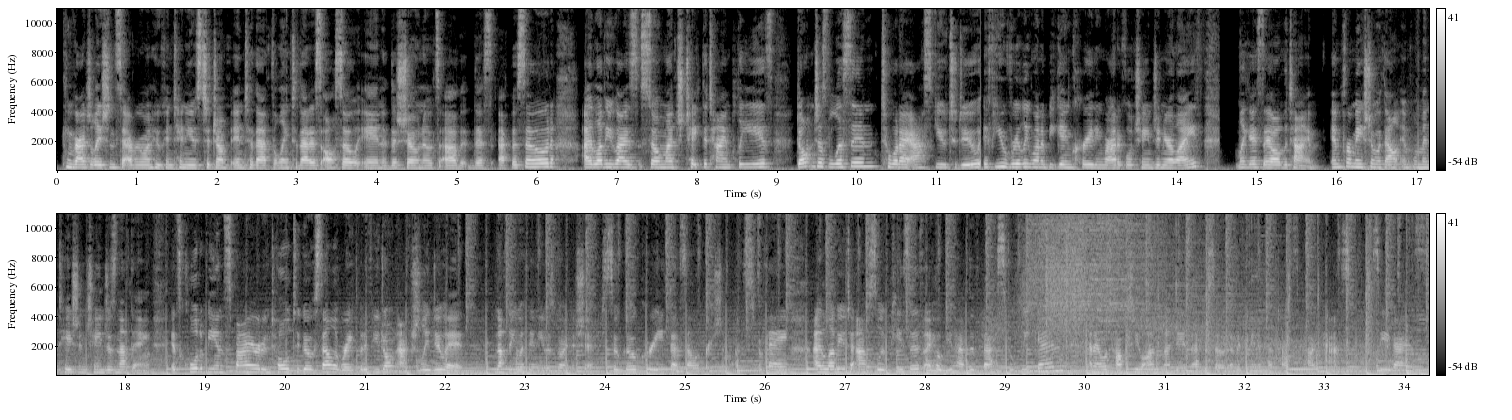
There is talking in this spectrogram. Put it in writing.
Congratulations to everyone who continues to jump into that. The link to that is also in the show notes of this episode. I love you guys so much. Take the time, please. Don't just listen to what I ask you to do. If you really want to begin creating radical change in your life, like I say all the time, information without implementation changes nothing. It's cool to be inspired and told to go celebrate, but if you don't actually do it, nothing within you is going to shift. So go create that celebration list, okay? I love you to absolute pieces. I hope you have the best weekend, and I will talk to you on Monday's episode of the Queen of Pep Talks podcast. See you guys.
